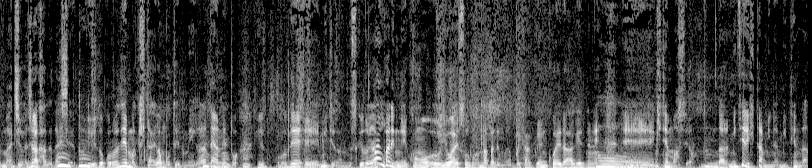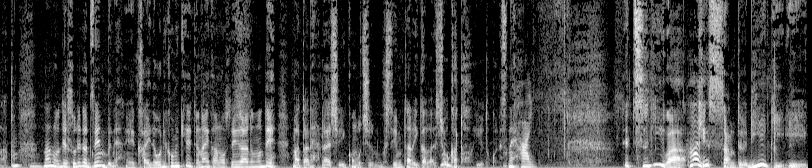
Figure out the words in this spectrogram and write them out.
ーまあ、じわじわ拡大しているというところで、まあ、期待は持てる銘柄だよねというところで、えー見てたんですけど、やっぱりね、この弱い相場の中でも、やっぱり100円超える上げでね、えー来てますよ。だから見てる人はみんな見てんだなと。なので、それが全部ね、えー買いで織り込み切れてない可能性があるので、またね、来週以降も注目してみたらいかがでしょうかというところですね。はいで、次はは、い。決算というか、利益、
